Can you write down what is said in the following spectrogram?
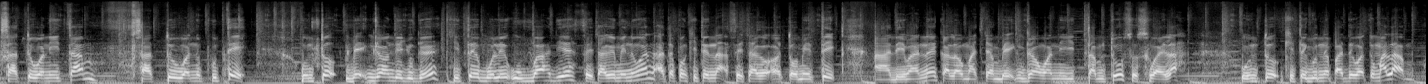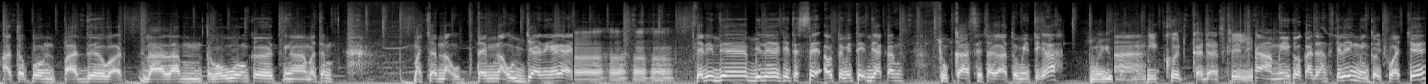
Satu warna hitam Satu warna putih. Untuk background dia juga Kita boleh ubah dia secara manual Ataupun kita nak secara automatik. Ha, Di mana kalau macam background warna hitam tu Sesuai lah Untuk kita guna pada waktu malam Ataupun pada waktu dalam terowong ke Tengah macam macam nak time nak hujan kan Ha ha ha ha. jadi dia bila kita set automatik dia akan tukar secara automatik lah. Meng- Ah. Mengikut keadaan sekeliling. Ha, mengikut keadaan sekeliling, mengikut cuaca.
